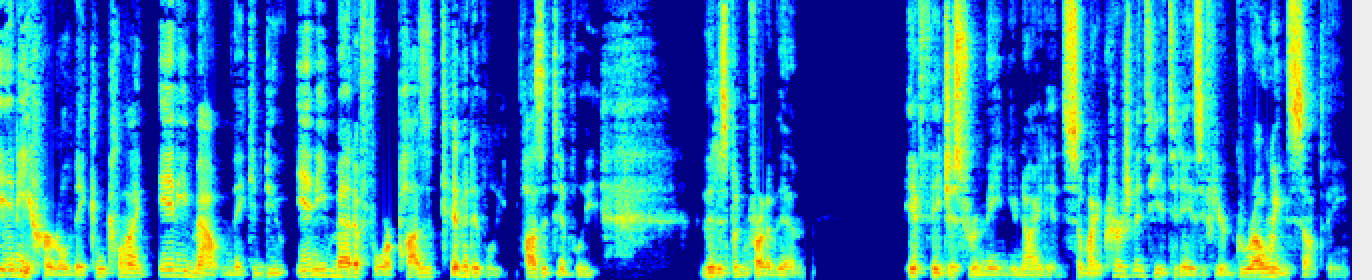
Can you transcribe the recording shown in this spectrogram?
any hurdle. They can climb any mountain. They can do any metaphor positively, positively that is put in front of them if they just remain united. So my encouragement to you today is if you're growing something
